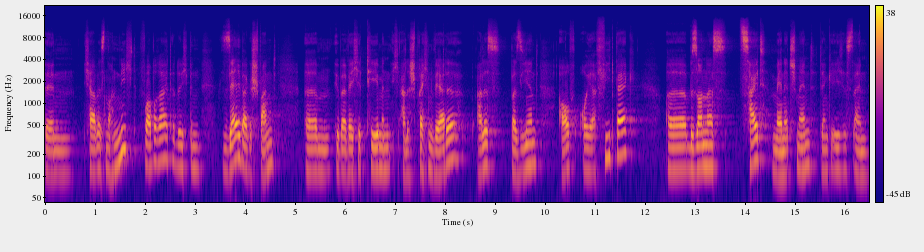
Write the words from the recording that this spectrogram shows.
denn ich habe es noch nicht vorbereitet ich bin selber gespannt, ähm, über welche Themen ich alles sprechen werde. Alles basierend auf euer Feedback. Äh, besonders Zeitmanagement, denke ich, ist ein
